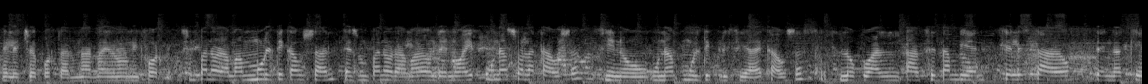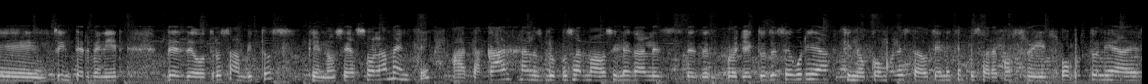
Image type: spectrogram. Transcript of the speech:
el hecho de portar un arma y un uniforme. Es un panorama multicausal, es un panorama donde no hay una sola causa, sino una multiplicidad de causas, lo cual hace también que el Estado tenga que intervenir desde otros ámbitos, que no sea solamente atacar a los grupos armados ilegales, desde proyectos de seguridad, sino cómo el Estado tiene que empezar a construir oportunidades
